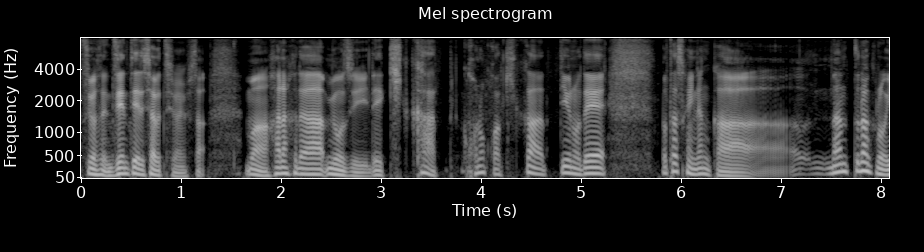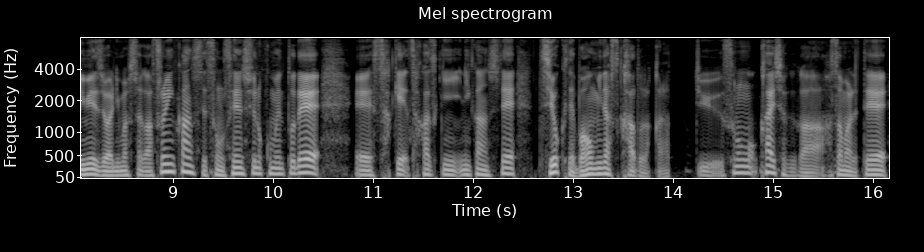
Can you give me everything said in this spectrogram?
すみません。前提で喋ってしまいました。まあ花札名字で聞くか、この子は聞くかっていうので、まあ、確かになんか、なんとなくのイメージはありましたが、それに関してその先週のコメントで、えー、酒、杯に関して強くて場を乱すカードだからっていう、その解釈が挟まれて、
